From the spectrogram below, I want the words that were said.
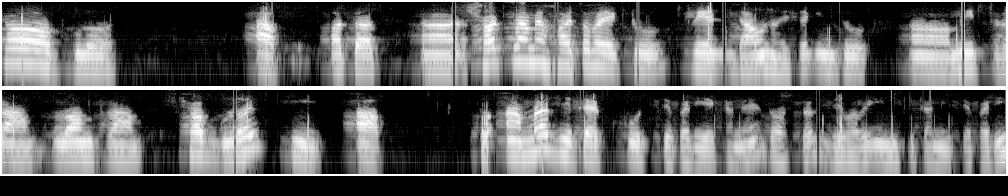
সবগুলো আপ অর্থাৎ শর্ট টার্মে হয়তো বা একটু ট্রেন্ড ডাউন হয়েছে, কিন্তু মিড টার্ম লং টার্ম সবগুলোই কি? আপ তো আমরা যেটা করতে পারি এখানে, দর্শক, যেভাবে ইনকিটা নিতে পারি,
